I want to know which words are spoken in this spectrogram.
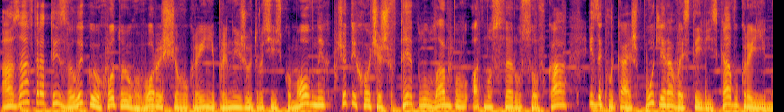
А завтра ти з великою охотою говориш, що в Україні принижують російськомовних, що ти хочеш в теплу лампову атмосферу совка і закликаєш Путлера вести війська в Україну.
